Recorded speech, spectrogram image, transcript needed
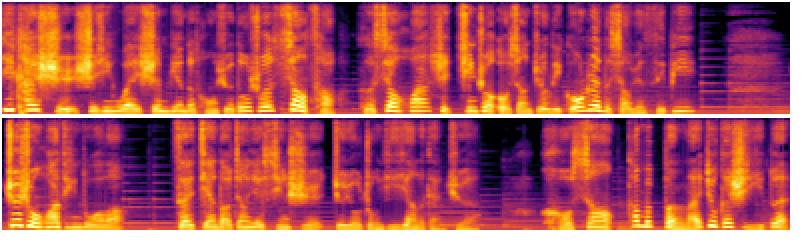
一开始是因为身边的同学都说校草和校花是青春偶像剧里公认的校园 CP，这种话听多了，在见到江夜行时就有种异样的感觉，好像他们本来就该是一对。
